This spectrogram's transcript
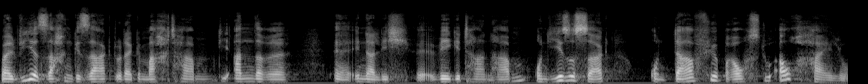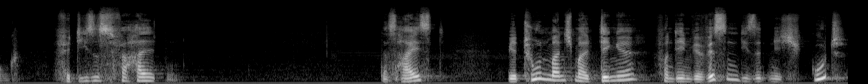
weil wir Sachen gesagt oder gemacht haben, die andere äh, innerlich äh, wehgetan haben. Und Jesus sagt, und dafür brauchst du auch Heilung, für dieses Verhalten. Das heißt, wir tun manchmal Dinge, von denen wir wissen, die sind nicht gut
